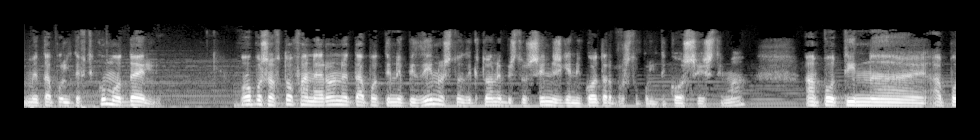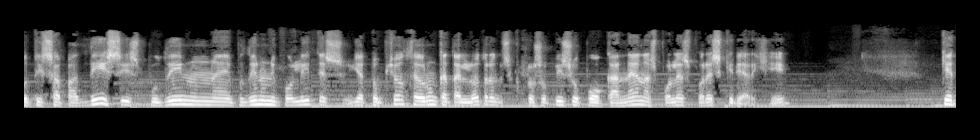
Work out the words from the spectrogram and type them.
μεταπολιτευτικού μοντέλου. Όπως αυτό φανερώνεται από την επιδείνωση των δικτών εμπιστοσύνης γενικότερα προς το πολιτικό σύστημα, από, την, ε, από τις απαντήσεις που δίνουν, ε, που δίνουν οι πολίτες για το ποιον θεωρούν καταλληλότερο να τους εκπροσωπήσει όπου ο κανένας πολλές φορές κυριαρχεί και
